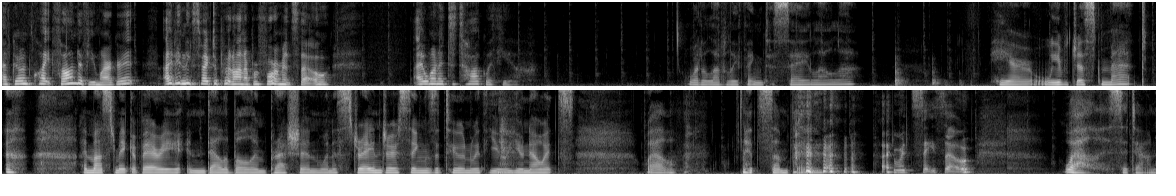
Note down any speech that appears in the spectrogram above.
I've grown quite fond of you, Margaret. I didn't expect to put on a performance, though. I wanted to talk with you. What a lovely thing to say, Lola. Here, we've just met. I must make a very indelible impression when a stranger sings a tune with you. You know it's, well, it's something. I would say so. well, sit down.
